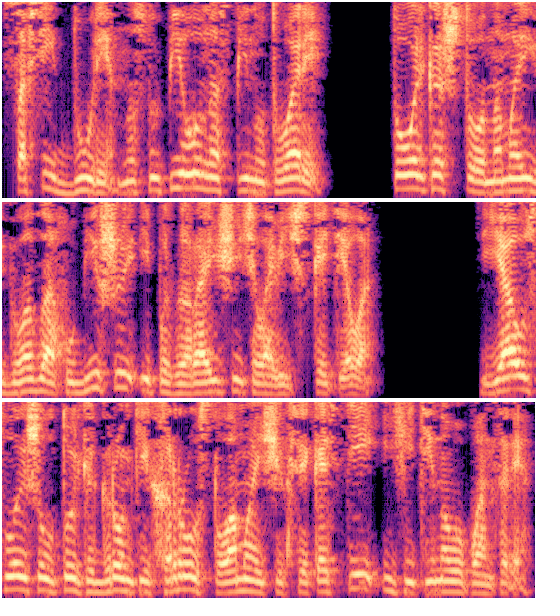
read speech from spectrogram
со всей дури, наступила на спину твари, только что на моих глазах убившей и пожирающей человеческое тело. Я услышал только громкий хруст ломающихся костей и хитинового панциря.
